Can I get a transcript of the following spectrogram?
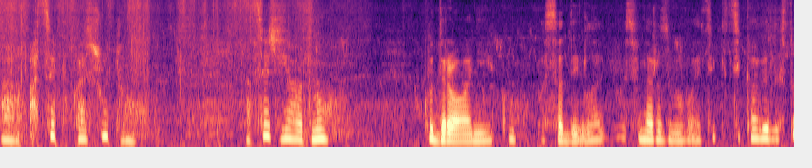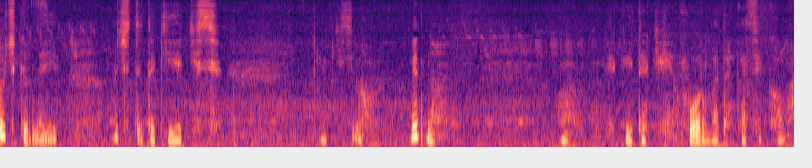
А, а це покажу ту. А це ж я одну кудранійку посадила. І ось вона розвивається. Які цікаві листочки в неї. Бачите, такі якісь. якісь о, видно? О, який такий форма така цікава.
